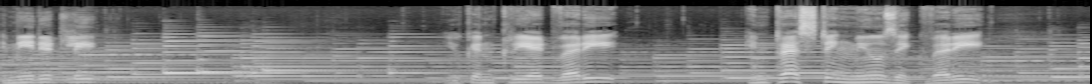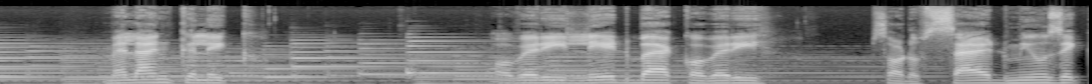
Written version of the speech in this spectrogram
immediately you can create very interesting music, very melancholic or very laid back or very sort of sad music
